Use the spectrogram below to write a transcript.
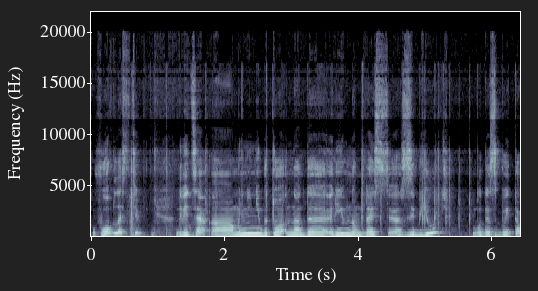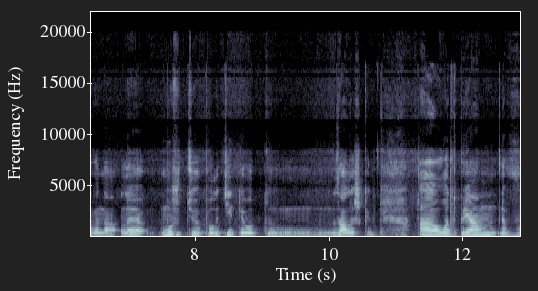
В області. Дивіться, мені нібито над рівном десь зіб'ють, буде збита вона, але можуть полетіти от залишки. А от прям в,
